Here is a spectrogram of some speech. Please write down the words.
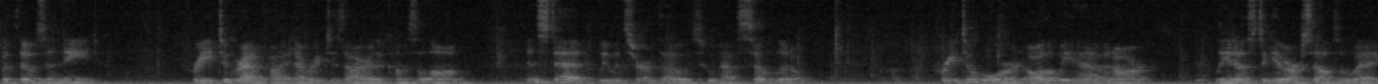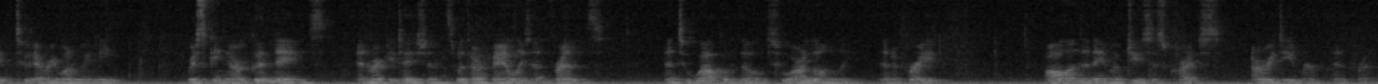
With those in need, free to gratify every desire that comes along. Instead, we would serve those who have so little. Free to hoard all that we have and are, lead us to give ourselves away to everyone we meet, risking our good names and reputations with our families and friends, and to welcome those who are lonely and afraid. All in the name of Jesus Christ, our Redeemer and friend.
